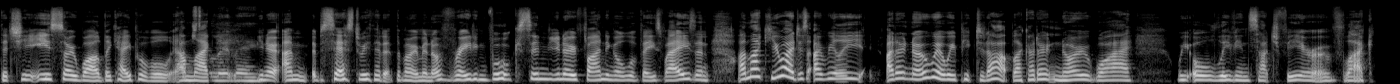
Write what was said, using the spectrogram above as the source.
that she is so wildly capable. Absolutely. I'm like you know I'm obsessed with it at the moment of reading books and you know finding all of these ways and I'm like you I just I really I don't know where we picked it up. Like I don't know why we all live in such fear of like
